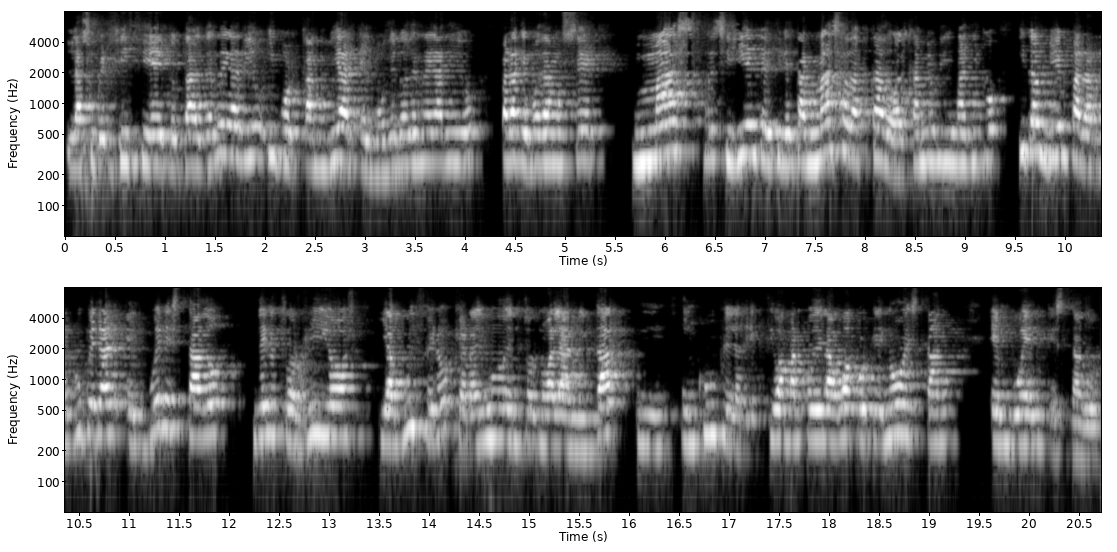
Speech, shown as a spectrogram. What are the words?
la superficie total de regadío y por cambiar el modelo de regadío para que podamos ser más resilientes, es decir, estar más adaptados al cambio climático y también para recuperar el buen estado de nuestros ríos y acuíferos, que ahora mismo en torno a la mitad mm, incumplen la Directiva Marco del Agua porque no están en buen estado.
